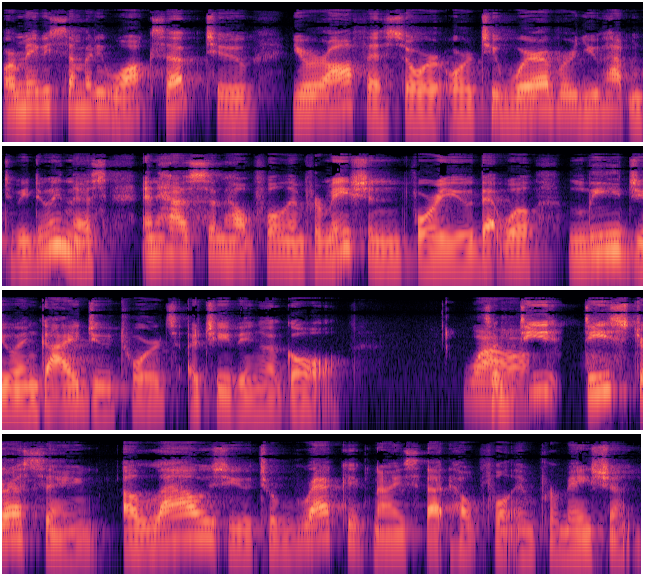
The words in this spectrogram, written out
Or maybe somebody walks up to your office or, or to wherever you happen to be doing this and has some helpful information for you that will lead you and guide you towards achieving a goal. Wow. So de- de-stressing allows you to recognize that helpful information.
